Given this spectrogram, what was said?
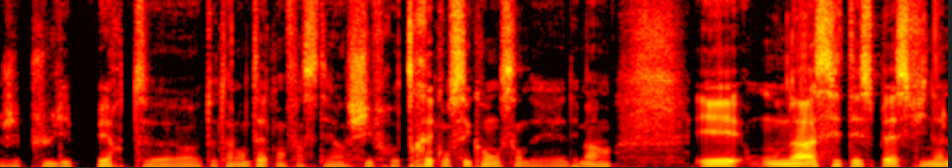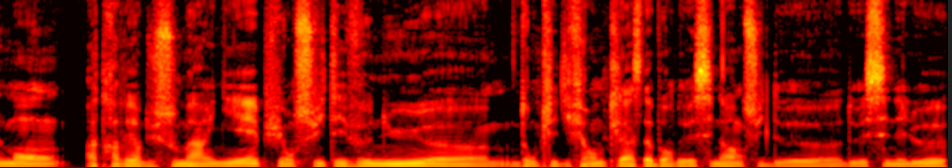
j'ai plus les pertes euh, totales en tête, mais enfin c'était un chiffre très conséquent au sein des, marins. Et on a cette espèce finalement à travers du sous-marinier, puis ensuite est venu donc les différentes classes, d'abord de SNA, ensuite de, de SNLE.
